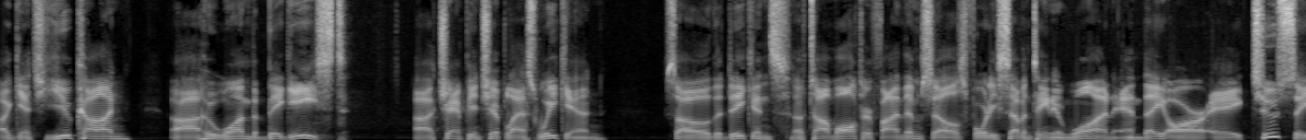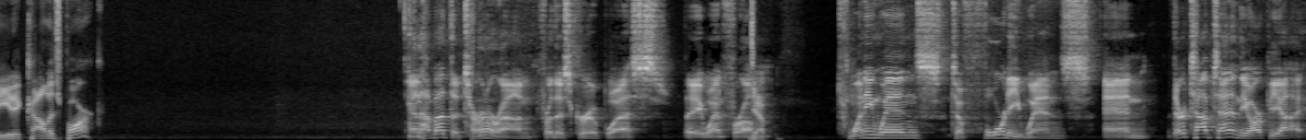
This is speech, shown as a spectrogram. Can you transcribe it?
against UConn, uh, who won the Big East uh, championship last weekend. So the Deacons of Tom Walter find themselves 40 17 and 1, and they are a two seed at College Park. And how about the turnaround for this group, Wes? They went from yep. 20 wins to 40 wins, and they're top 10 in the RPI.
